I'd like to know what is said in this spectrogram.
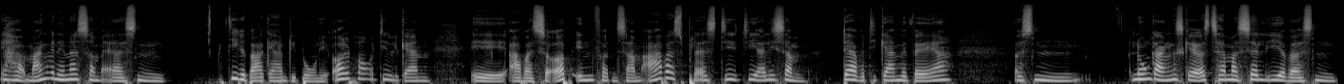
Jeg har mange veninder, som er sådan, de vil bare gerne blive boende i Aalborg, de vil gerne øh, arbejde sig op inden for den samme arbejdsplads, de, de er ligesom der, hvor de gerne vil være. Og sådan, nogle gange skal jeg også tage mig selv i at være sådan,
